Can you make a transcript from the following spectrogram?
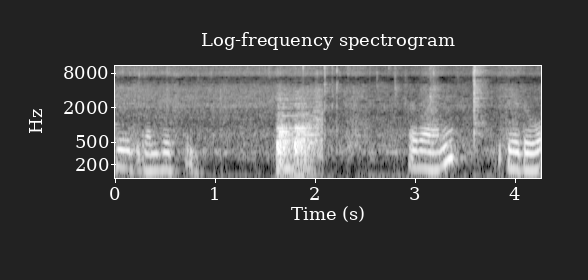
দিয়ে এবার আমি দিয়ে দেবো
